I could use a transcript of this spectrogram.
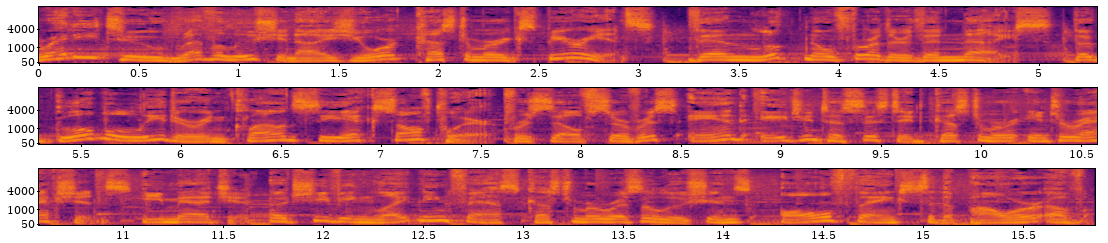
Ready to revolutionize your customer experience? Then look no further than NICE, the global leader in cloud CX software for self-service and agent-assisted customer interactions. Imagine achieving lightning fast customer resolutions all thanks to the power of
